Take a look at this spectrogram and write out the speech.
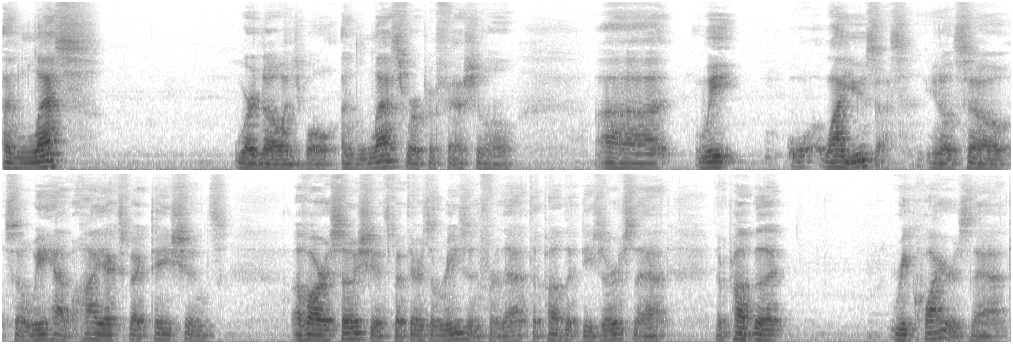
unless we're knowledgeable, unless we're professional, uh, we why use us? You know, so so we have high expectations of our associates, but there's a reason for that. The public deserves that. The public requires that.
